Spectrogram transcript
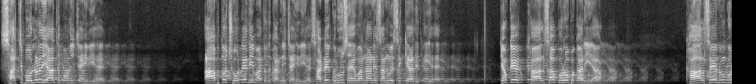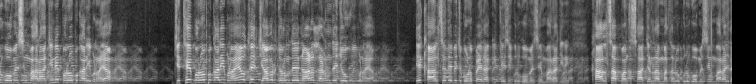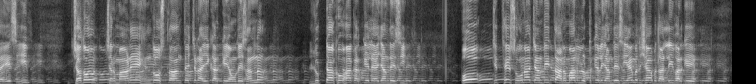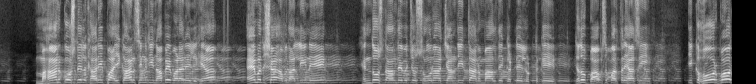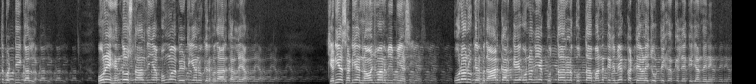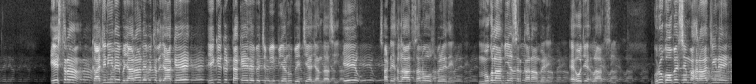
ਸੱਚ ਬੋਲਣ ਦੀ ਆਦਤ ਪਾਉਣੀ ਚਾਹੀਦੀ ਹੈ। ਆਪ ਤੋਂ ਛੋਟੇ ਦੀ ਮਦਦ ਕਰਨੀ ਚਾਹੀਦੀ ਹੈ। ਸਾਡੇ ਗੁਰੂ ਸਾਹਿਬਾਨਾਂ ਨੇ ਸਾਨੂੰ ਇਹ ਸਿੱਖਿਆ ਦਿੱਤੀ ਹੈ। ਕਿਉਂਕਿ ਖਾਲਸਾ ਪਰੋਪਕਾਰੀ ਆ। ਖਾਲਸੇ ਨੂੰ ਗੁਰੂ ਗੋਬਿੰਦ ਸਿੰਘ ਮਹਾਰਾਜ ਜੀ ਨੇ ਪਰੋਪਕਾਰੀ ਬਣਾਇਆ। ਜਿੱਥੇ ਪਰੋਪਕਾਰੀ ਬਣਾਇਆ, ਉੱਥੇ ਜ਼ਬਰ ਜ਼ੁਲਮ ਦੇ ਨਾਲ ਲੜਨ ਦੇ ਯੋਗ ਵੀ ਬਣਾਇਆ। ਇਹ ਖਾਲਸੇ ਦੇ ਵਿੱਚ ਗੁਣ ਪੈਦਾ ਕੀਤੇ ਸੀ ਗੁਰੂ ਗੋਬਿੰਦ ਸਿੰਘ ਮਹਾਰਾਜ ਜੀ ਨੇ। ਖਾਲਸਾ ਪੰਥ ਸਾਜਣ ਦਾ ਮਤਲਬ ਗੁਰੂ ਗੋਬਿੰਦ ਸਿੰਘ ਮਹਾਰਾਜ ਦਾ ਇਹ ਸੀ, ਜਦੋਂ ਜਰਮਾਨੇ ਹਿੰਦੁਸਤਾਨ ਤੇ ਚੜ੍ਹਾਈ ਕਰਕੇ ਆਉਂਦੇ ਸਨ, ਲੁੱਟਾਂ ਖੋਹਾ ਕਰਕੇ ਲੈ ਜਾਂਦੇ ਸੀ। ਉਹ ਜਿੱਥੇ ਸੋਨਾ ਚਾਂਦੀ ਧਨ ਮਾਲ ਲੁੱਟ ਕੇ ਲਿਜਾਂਦੇ ਸੀ, ਅਹਿਮਦ ਸ਼ਾਹ ਬਦਾਲੀ ਵਰਗੇ ਮਹਾਨ ਕੋਸ਼ ਦੇ ਲਿਖਾਰੀ ਭਾਈ ਕਾਨ ਸਿੰਘ ਜੀ ਨਾਭੇ ਵਾਲਿਆਂ ਨੇ ਲਿਖਿਆ, ਅਹਿਮਦ ਸ਼ਾਹ ਅਬਦਾਲੀ ਨੇ ਹਿੰਦੁਸਤਾਨ ਦੇ ਵਿੱਚੋਂ ਸੋਨਾ, ਚਾਂਦੀ ਧਨ ਮਾਲ ਦੇ ਗੱਡੇ ਲੁੱਟ ਕੇ ਜਦੋਂ ਵਾਪਸ ਪਰਤ ਰਿਹਾ ਸੀ, ਇੱਕ ਹੋਰ ਬਹੁਤ ਵੱਡੀ ਗੱਲ, ਉਹਨੇ ਹਿੰਦੁਸਤਾਨ ਦੀਆਂ ਬਹੂਆਂ ਬੇਟੀਆਂ ਨੂੰ ਗ੍ਰਿਫਤਾਰ ਕਰ ਲਿਆ। ਜਿਹੜੀਆਂ ਸਾਡੀਆਂ ਨੌਜਵਾਨ ਬੀਬੀਆਂ ਸੀ, ਉਹਨਾਂ ਨੂੰ ਗ੍ਰਿਫਤਾਰ ਕਰਕੇ ਉਹਨਾਂ ਦੀਆਂ ਗੁੱਤਾਂ ਨਾਲ ਗੁੱਤਾ ਬੰਨ ਕੇ ਜਿਵੇਂ ਕੱਟਿਆਂ ਵਾਲੇ ਜੋਟੇ ਕਰਕੇ ਲੈ ਕੇ ਜਾਂਦੇ ਨੇ। ਇਸ ਤਰ੍ਹਾਂ ਗਜਨੀ ਦੇ ਬਾਜ਼ਾਰਾਂ ਦੇ ਵਿੱਚ ਲਿਜਾ ਕੇ ਇੱਕ ਇੱਕ ਟਕੇ ਦੇ ਵਿੱਚ ਬੀਬੀਆਂ ਨੂੰ ਵੇਚਿਆ ਜਾਂਦਾ ਸੀ। ਇਹ ਸਾਡੇ ਹਾਲਾਤ ਸਨ ਉਸ ਵੇਲੇ ਦੇ। ਮੁਗਲਾਂ ਦੀਆਂ ਸਰਕਾਰਾਂ ਵੇਲੇ ਇਹੋ ਜਿਹੇ ਹਾਲਾਤ ਸੀ। ਗੁਰੂ ਗੋਬਿੰਦ ਸਿੰਘ ਮਹਾਰਾਜ ਜੀ ਨੇ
